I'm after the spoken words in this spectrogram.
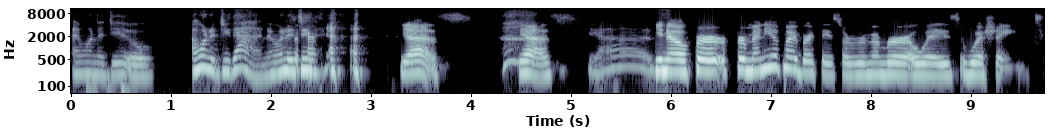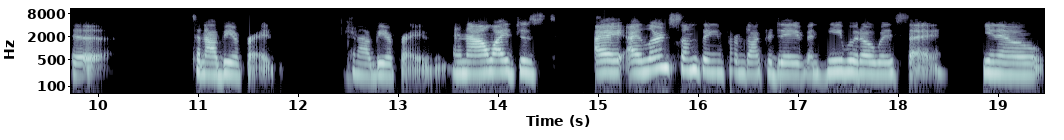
I want to do, I want to do that. And I want to do that. Yes. Yes. yes. You know, for for many of my birthdays, I remember always wishing to to not be afraid. To not be afraid. And now I just I I learned something from Dr. Dave and he would always say, you know,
